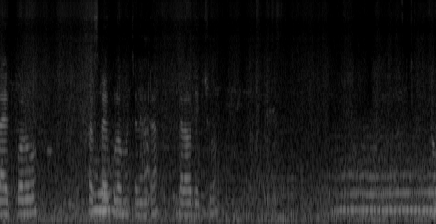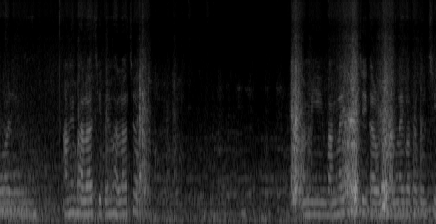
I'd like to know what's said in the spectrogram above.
লাইক করো সাবস্ক্রাইব করো আমার চ্যানেলটা যারাও দেখছ। আবার আমি ভালো আছি, তুমি ভালো আছো? আমি বাংলায় থাকছি কারণে বাংলায় কথা বলছি।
